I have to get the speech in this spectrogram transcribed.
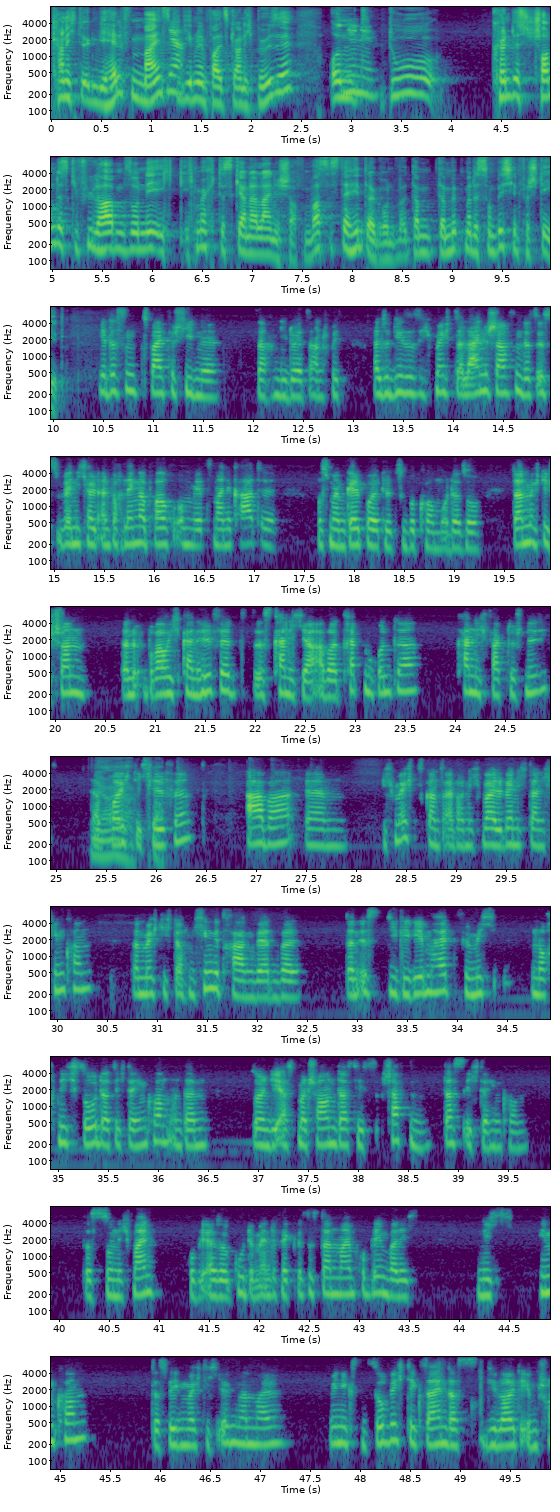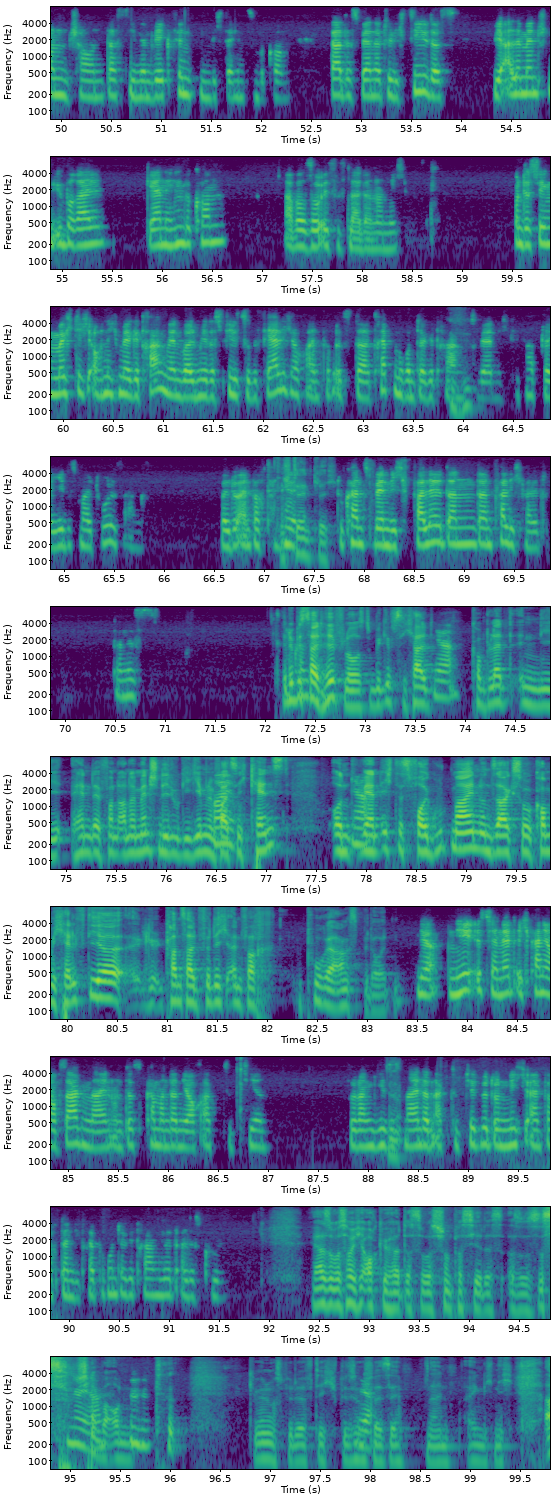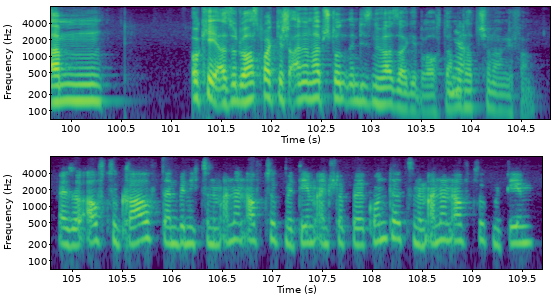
kann ich dir irgendwie helfen? Meinst ja. gegebenenfalls gar nicht böse. Und nee, nee. du könntest schon das Gefühl haben, so, nee, ich, ich möchte es gerne alleine schaffen. Was ist der Hintergrund, damit, damit man das so ein bisschen versteht? Ja, das sind zwei verschiedene Sachen, die du jetzt ansprichst. Also dieses, ich möchte es alleine schaffen, das ist, wenn ich halt einfach länger brauche, um jetzt meine Karte aus meinem Geldbeutel zu bekommen oder so. Dann möchte ich schon dann brauche ich keine Hilfe, das kann ich ja, aber Treppen runter kann ich faktisch nicht. Da ja, bräuchte ich klar. Hilfe. Aber ähm, ich möchte es ganz einfach nicht, weil wenn ich da nicht hinkomme, dann möchte ich doch nicht hingetragen werden, weil dann ist die Gegebenheit für mich noch nicht so, dass ich da hinkomme und dann sollen die erstmal schauen, dass sie es schaffen, dass ich da hinkomme. Das ist so nicht mein Problem. Also gut, im Endeffekt ist es dann mein Problem, weil ich nicht hinkomme. Deswegen möchte ich irgendwann mal wenigstens so wichtig sein, dass die Leute eben schon schauen, dass sie einen Weg finden, mich dahin zu bekommen. Klar, das wäre natürlich Ziel, dass wir alle Menschen überall gerne hinbekommen, aber so ist es leider noch nicht. Und deswegen möchte ich auch nicht mehr getragen werden, weil mir das viel zu gefährlich auch einfach ist, da Treppen runtergetragen mhm. zu werden. Ich habe da jedes Mal Todesangst. Weil du einfach, Verständlich. du kannst, wenn ich falle, dann, dann falle ich halt. Dann ist ja, du bist halt hilflos. Du begibst dich halt ja. komplett in die Hände von anderen Menschen, die du gegebenenfalls Voll. nicht kennst. Und ja. während ich das voll gut meine und sage so, komm, ich helfe dir, kann es halt für dich einfach pure Angst bedeuten. Ja, nee, ist ja nett. Ich kann ja auch sagen Nein und das kann man dann ja auch akzeptieren. Solange dieses. Nein dann akzeptiert wird und nicht einfach dann die Treppe runtergetragen wird, alles cool. Ja, sowas habe ich auch gehört, dass sowas schon passiert ist. Also es ist naja. scheinbar auch mhm. gewöhnungsbedürftig, beziehungsweise nein, eigentlich nicht. Ähm, Okay, also du hast praktisch eineinhalb Stunden in diesen Hörsaal gebraucht. Damit ja. hat es schon angefangen. Also Aufzug rauf, dann bin ich zu einem anderen Aufzug, mit dem ein Stockwerk runter, zu einem anderen Aufzug, mit dem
